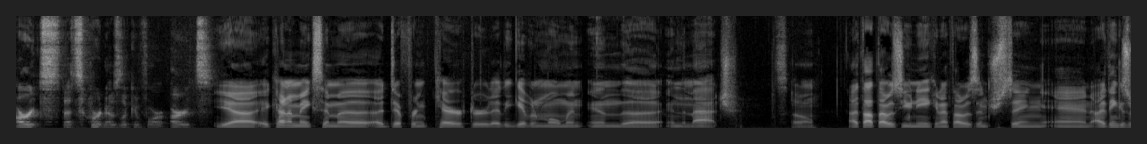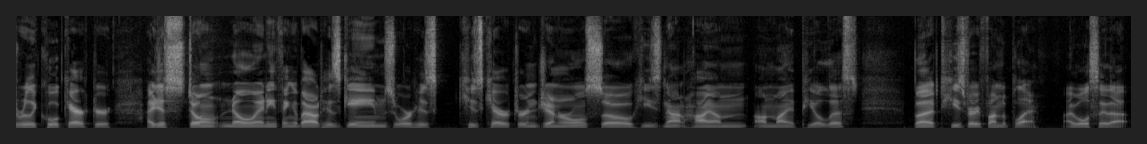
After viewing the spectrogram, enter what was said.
arts that's the word i was looking for arts yeah it kind of makes him a, a different character at any given moment in the in the match so i thought that was unique and i thought it was interesting and i think he's a really cool character i just don't know anything about his games or his his character in general so he's not high on on my appeal list but he's very fun to play i will say that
